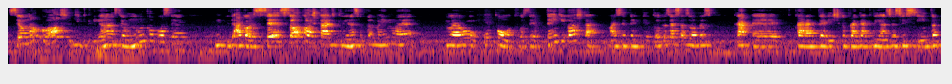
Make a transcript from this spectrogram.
Se eu não gosto de criança, eu nunca vou ser... Agora, ser, só gostar de criança também não é, não é o, o ponto. Você tem que gostar, mas você tem que ter todas essas outras é, característica para que a criança se sinta,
